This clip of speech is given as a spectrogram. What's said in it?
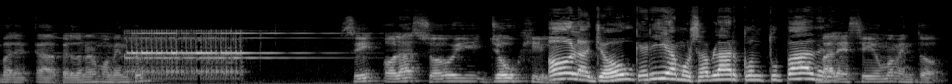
Vale, uh, perdona un momento. Sí, hola, soy Joe Hill. Hola Joe, queríamos hablar con tu padre. Vale, sí, un momento.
